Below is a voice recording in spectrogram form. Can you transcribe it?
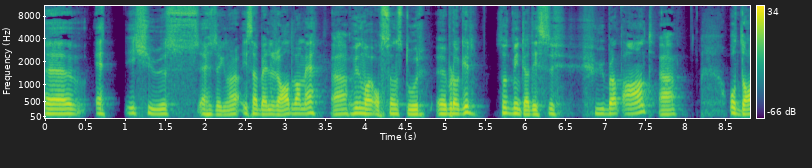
eh, et, i 20, jeg husker ikke når Isabel Rad var med. Ja. Hun var også en stor eh, blogger. Så begynte jeg å disse hun blant annet. ja. Og da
